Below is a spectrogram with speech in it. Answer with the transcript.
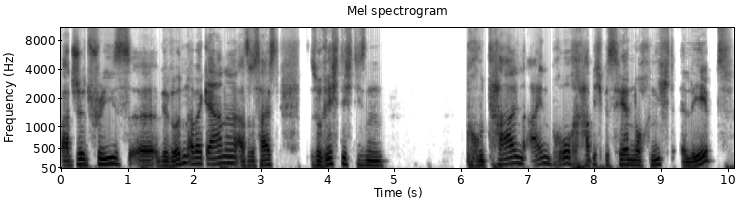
Budget Freeze, äh, wir würden aber gerne. Also das heißt, so richtig diesen brutalen Einbruch habe ich bisher noch nicht erlebt.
